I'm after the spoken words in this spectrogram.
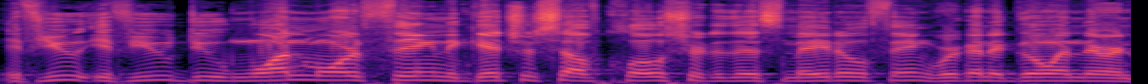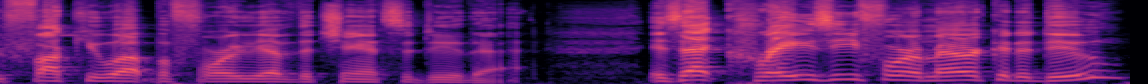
If you if you do one more thing to get yourself closer to this NATO thing, we're going to go in there and fuck you up before you have the chance to do that. Is that crazy for America to do?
